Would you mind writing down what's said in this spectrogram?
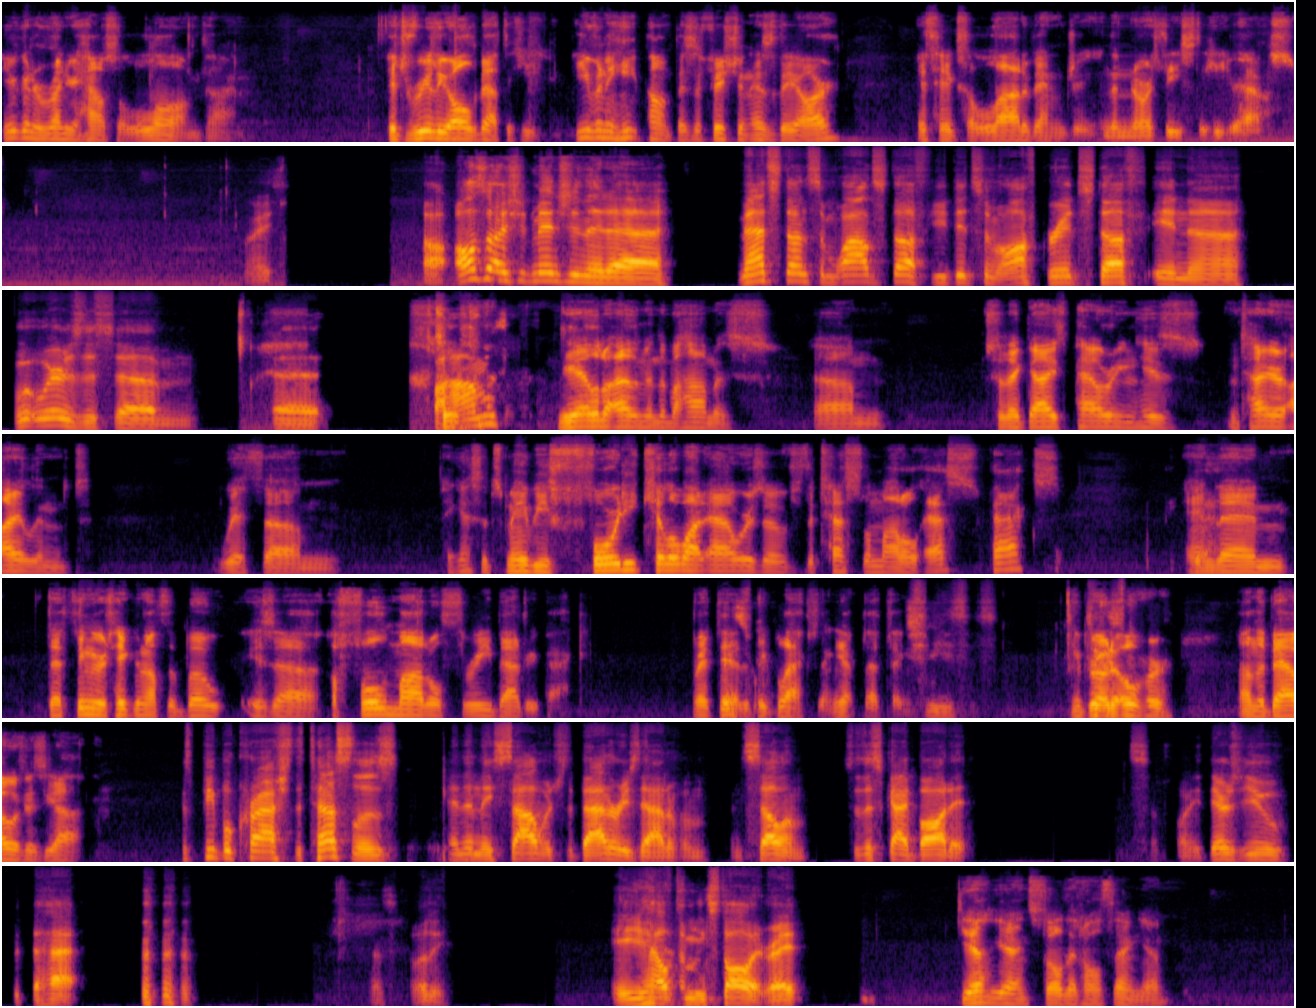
you're going to run your house a long time. It's really all about the heat. Even a heat pump, as efficient as they are, it takes a lot of energy in the Northeast to heat your house. Nice. Uh, also, I should mention that uh, Matt's done some wild stuff. You did some off-grid stuff in uh, wh- where is this? Um, uh, So- Bahamas. Yeah, a little island in the Bahamas. Um, so that guy's powering his entire island with, um, I guess it's maybe 40 kilowatt hours of the Tesla Model S packs. And Yeah. then that thing we were taking off the boat is a, a full Model 3 battery pack. Right there, This the big black thing. Yep, that thing. Jesus, He brought it over on the bow of his yacht. because people crash the Teslas and then they salvage the batteries out of them and sell them. So this guy bought it. It's so funny. There's you with the hat. That's funny. and you helped him install it, right? Yeah, yeah, install that whole thing. Yeah.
